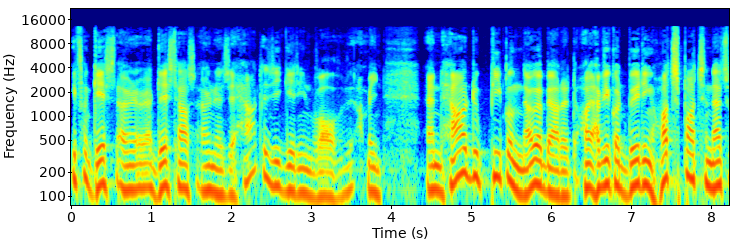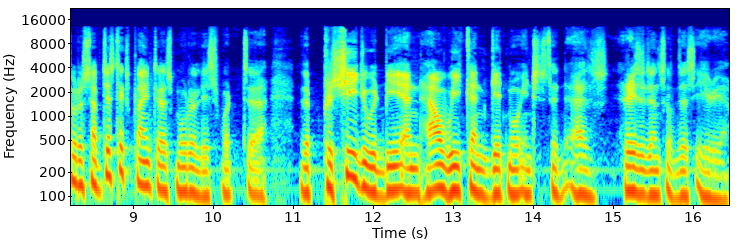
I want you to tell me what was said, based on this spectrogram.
if a guest owner, a guest house owner is there, how does he get involved? I mean, and how do people know about it? Have you got birding hotspots and that sort of stuff? Just explain to us more or less what uh, the procedure would be and how we can get more interested as residents of this area.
